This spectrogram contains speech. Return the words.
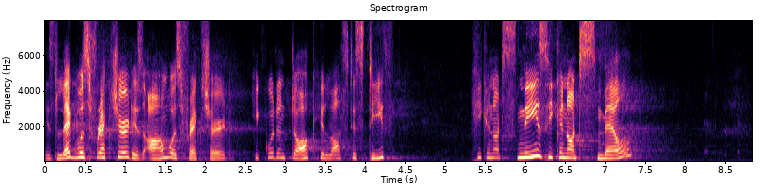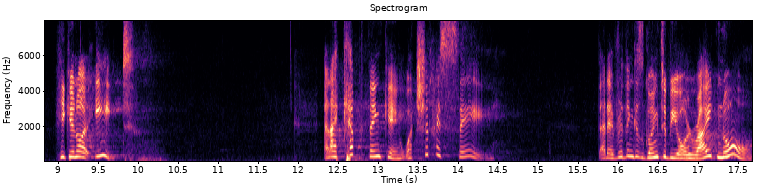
his leg was fractured, his arm was fractured. He couldn't talk, he lost his teeth. He cannot sneeze, he cannot smell, he cannot eat. And I kept thinking, what should I say? That everything is going to be all right? No,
